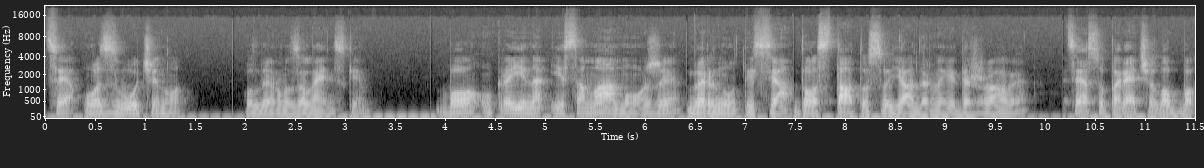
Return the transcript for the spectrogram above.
це озвучено Володимиром Зеленським. Бо Україна і сама може вернутися до статусу ядерної держави. Це суперечило б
